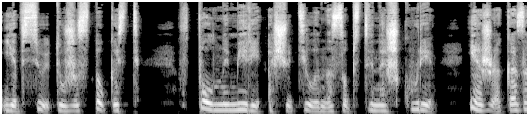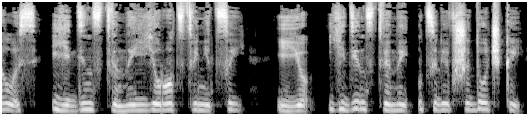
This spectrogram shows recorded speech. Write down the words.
Я всю эту жестокость в полной мере ощутила на собственной шкуре. Я же оказалась единственной ее родственницей, ее единственной уцелевшей дочкой.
